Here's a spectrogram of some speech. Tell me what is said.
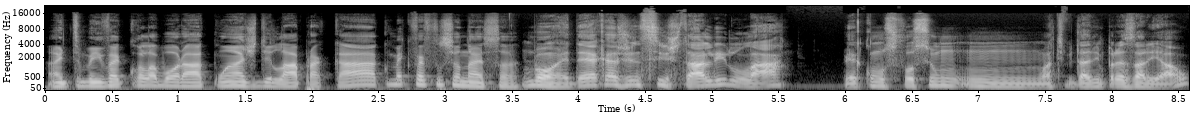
A gente também vai colaborar com as de lá para cá. Como é que vai funcionar essa? Bom, a ideia é que a gente se instale lá. É como se fosse um, um, uma atividade empresarial,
